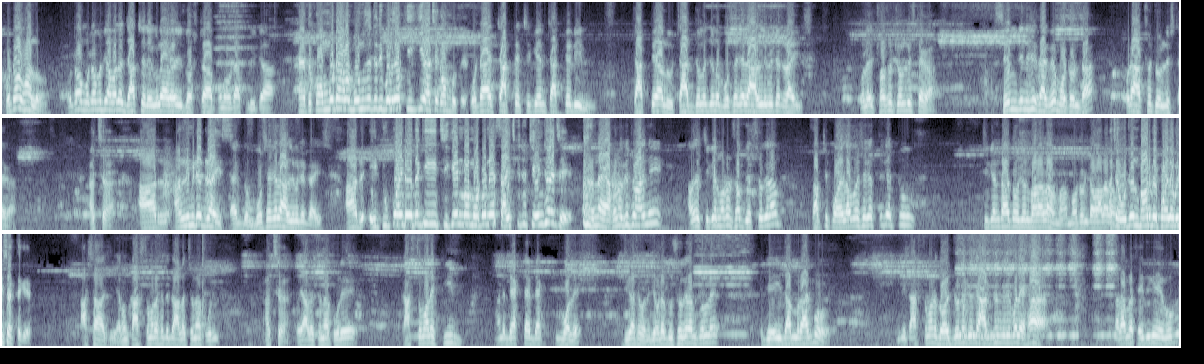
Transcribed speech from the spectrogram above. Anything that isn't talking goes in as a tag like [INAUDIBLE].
ওটাও ভালো। ওটাও মোটামুটি আমাদের যাচ্ছে রেগুলার ওই দশটা পনেরোটা কুড়িটা। হ্যাঁ তো কম্বোটা আমার বন্ধুদের যদি বলে দাও কি কি আছে কম্বোতে? ওটায় চারটে চিকেন চারটে ডিম চারটে আলু চারজনের জন্য বসে গেলে আনলিমিটেড রাইস ওটা ছশো চল্লিশ টাকা। সেম জিনিসই থাকবে মটনটা ওটা আটশো চল্লিশ টাকা। আচ্ছা আর আনলিমিটেড রাইস একদম বসে গেলে আনলিমিটেড রাইস আর এই টু পয়েন্ট ওতে কি চিকেন বা মটনের সাইজ কিছু চেঞ্জ হয়েছে? [CLEARS THROAT] না এখনও কিছু হয়নি। আমাদের চিকেন মটন সব দেড়শো গ্রাম। ভাবছি পয়লা বৈশাখের থেকে একটু চিকেনটা হয়তো ওজন বাড়ালাম মটনটা বাড়ালাম। আচ্ছা ওজন বাড়বে পয়লা বৈশাখ থেকে? আশা আছে। এখন কাস্টমারের সাথে একটু আলোচনা করি। আচ্ছা। ওই আলোচনা করে কাস্টমারে কি মানে ব্যাগটা ব্যাগ বলে জিজ্ঞাসা করে যে ওটা দুশো গ্রাম করলে যে এই দাম রাখব? যদি কাস্টমার দশজনে যদি আটজন যদি বলে হ্যাঁ তাহলে আমরা সেই দিকে এগোবো।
